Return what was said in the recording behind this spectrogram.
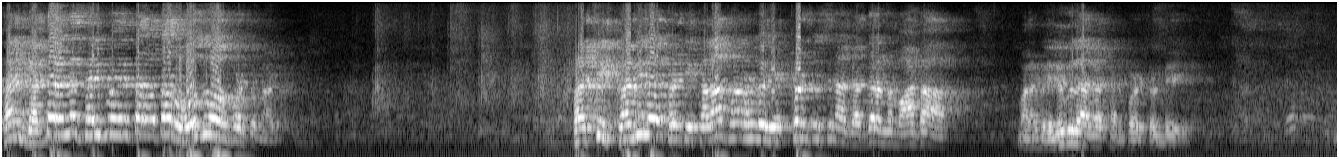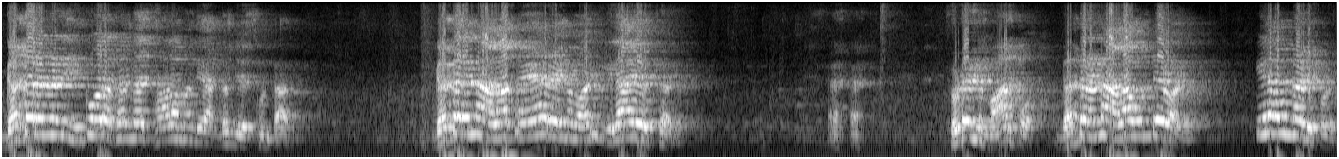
కానీ గద్దరన్న చనిపోయిన తర్వాత రోజు అవపడుతున్నాడు ప్రతి కవిలో ప్రతి కళాకారుల్లో ఎక్కడ చూసినా గద్దరన్న మాట మన వెలుగులాగా కనపడుతుండేది. గద్దరన్నని ఇంకో రకంగా చాలా మంది అర్థం చేసుకుంటారు. గద్దరన్న అలా తయారైన వాడు ఇలాగే వచ్చాడు. చూడండి మార్పు. గద్దరన్న అలా ఉండేవాడు. ఇలా ఉన్నాడు ఇప్పుడు.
